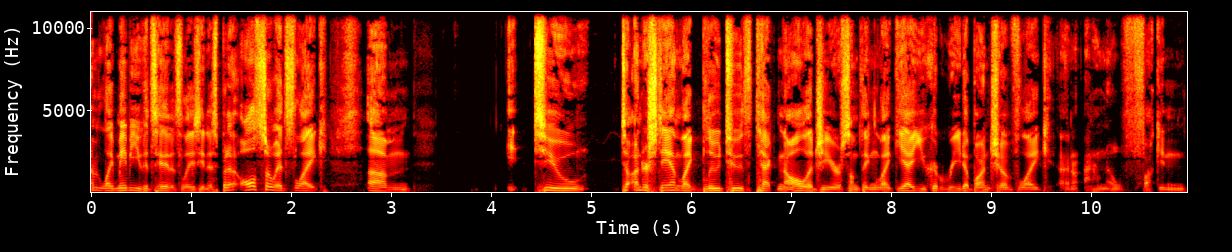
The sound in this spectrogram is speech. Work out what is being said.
like maybe you could say that it's laziness, but also it's like um to to understand like Bluetooth technology or something like yeah you could read a bunch of like I don't I don't know fucking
